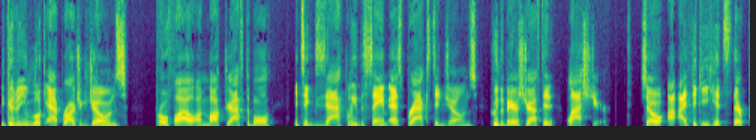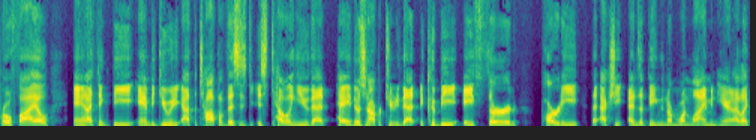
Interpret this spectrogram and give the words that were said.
Because when you look at Broderick Jones' profile on mock draftable, it's exactly the same as Braxton Jones, who the Bears drafted last year. So I think he hits their profile. And I think the ambiguity at the top of this is, is telling you that, hey, there's an opportunity that it could be a third party that actually ends up being the number one lineman here. And I like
